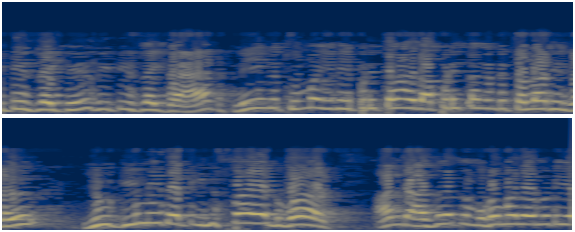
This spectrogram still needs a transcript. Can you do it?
it is like this, it is like that. நீங்க சும்மா இது இப்படித்தான் இது அப்படித்தான் என்று சொல்லாதீர்கள் You give me that inspired words. அந்த ஹசரத் முகமது அவருடைய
